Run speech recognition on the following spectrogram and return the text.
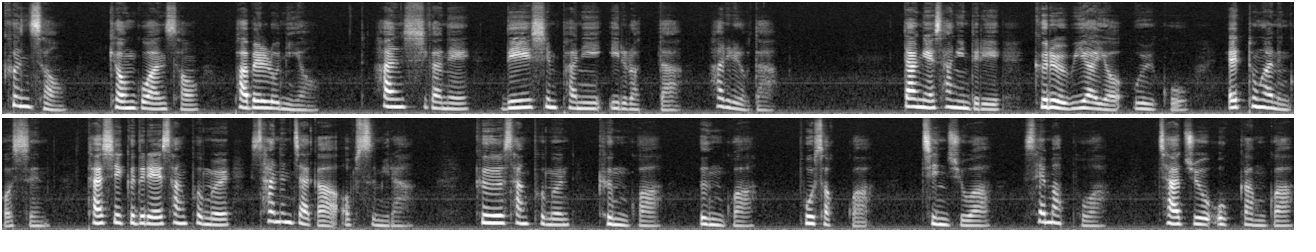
큰성 견고한 성 바벨론이여 한 시간에 네 심판이 이르렀다 하리로다. 땅의 상인들이 그를 위하여 울고 애통하는 것은 다시 그들의 상품을 사는 자가 없음이라. 그 상품은 금과 은과 보석과 진주와 세마포와 자주 옷감과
